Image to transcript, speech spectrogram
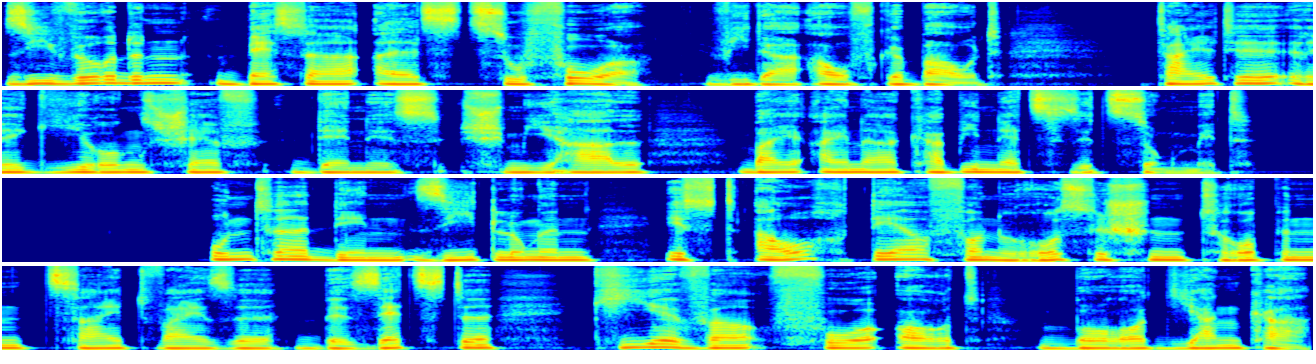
Sie würden besser als zuvor wieder aufgebaut, teilte Regierungschef Dennis Schmihal bei einer Kabinettssitzung mit. Unter den Siedlungen ist auch der von russischen Truppen zeitweise besetzte Kiewer Vorort Borodjanka,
